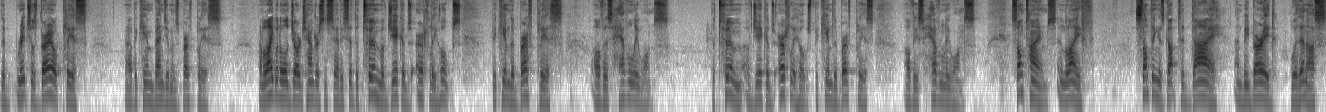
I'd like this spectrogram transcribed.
the Rachel's burial place uh, became Benjamin's birthplace. And like what old George Henderson said. He said, The tomb of Jacob's earthly hopes became the birthplace of his heavenly ones. The tomb of Jacob's earthly hopes became the birthplace of his heavenly ones. Sometimes in life, something has got to die and be buried within us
